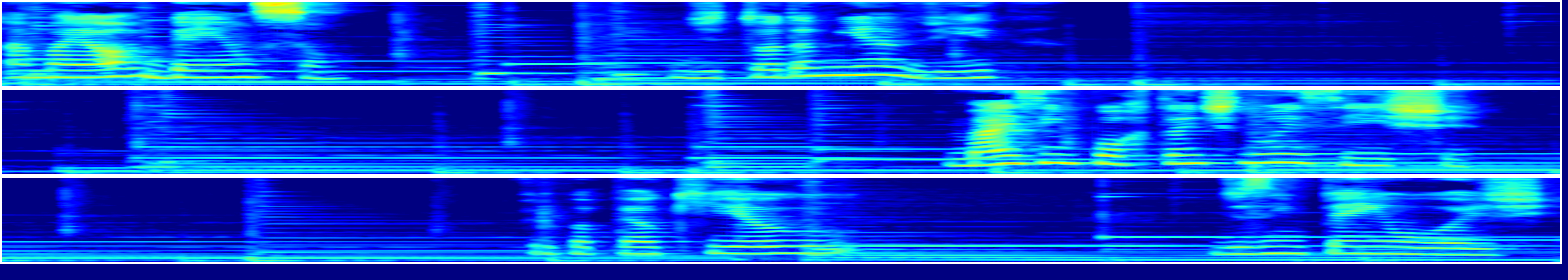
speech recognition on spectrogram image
a maior bênção de toda a minha vida. Mais importante não existe para o papel que eu desempenho hoje.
